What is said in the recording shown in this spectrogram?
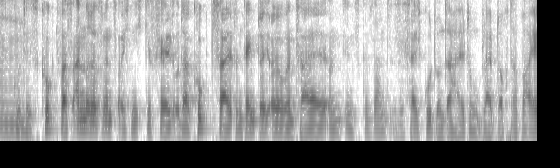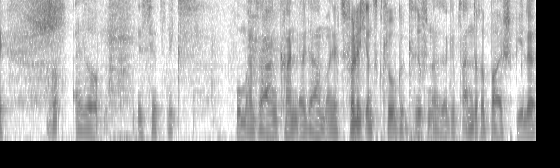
mhm. gut ist. Guckt was anderes, wenn es euch nicht gefällt oder guckt es halt und denkt euch euren Teil und insgesamt ist es halt gut Unterhaltung, bleibt auch dabei. Also ist jetzt nichts, wo man sagen kann, ja, da haben wir jetzt völlig ins Klo gegriffen. Also gibt es andere Beispiele,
